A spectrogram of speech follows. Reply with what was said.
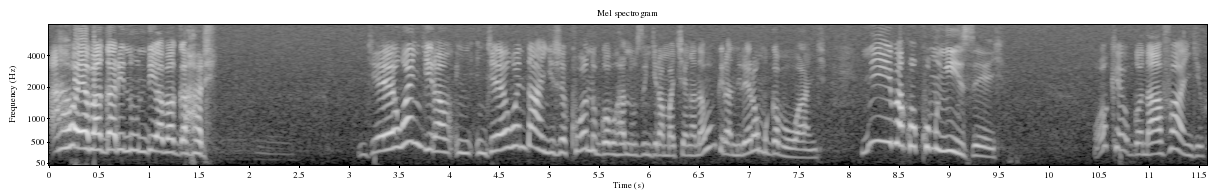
aho yabaga ari n'undi yabaga ahari. Ngewe ndangije kubona ubwo buhanuzi ngira amakenga ndamubwira nti rero mugabo wanjye niba koko umwizeye oke ubwo navangiwe.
